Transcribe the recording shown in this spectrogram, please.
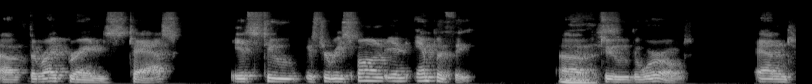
uh, the right brain's task is to is to respond in empathy uh, yes. to the world, and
